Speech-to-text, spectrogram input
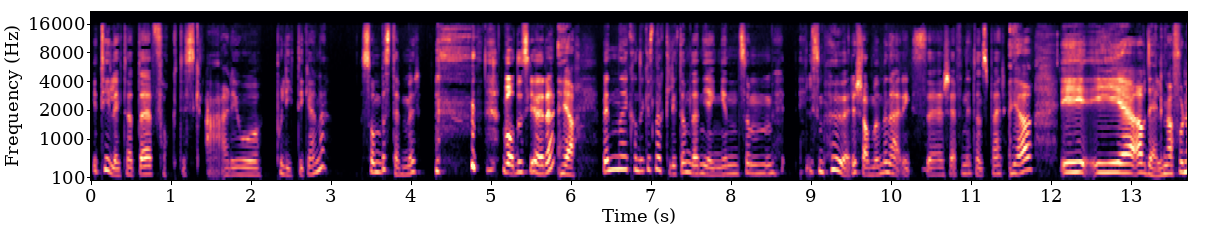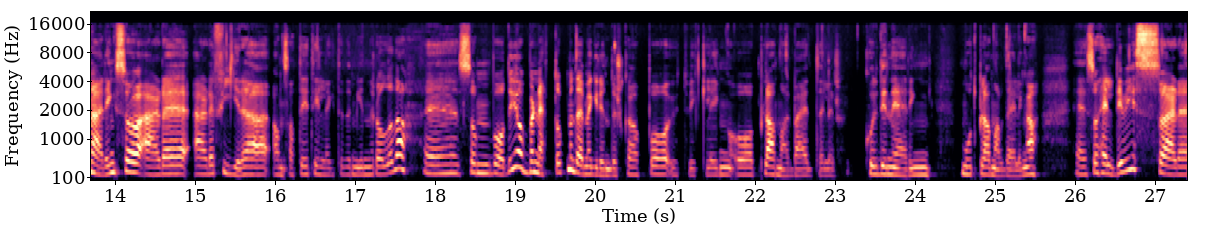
I tillegg til at det faktisk er det jo politikerne som bestemmer hva du skal gjøre. Ja. Men eh, kan du ikke snakke litt om den gjengen som liksom hører sammen med næringssjefen i Tønsberg? Ja, i, i avdelinga for næring så er det, er det, fire ansatte i tillegg til min rolle, da. Eh, som både jobber nettopp med det med gründerskap og utvikling og planarbeid, eller koordinering mot planavdelinga. Eh, så heldigvis så er det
